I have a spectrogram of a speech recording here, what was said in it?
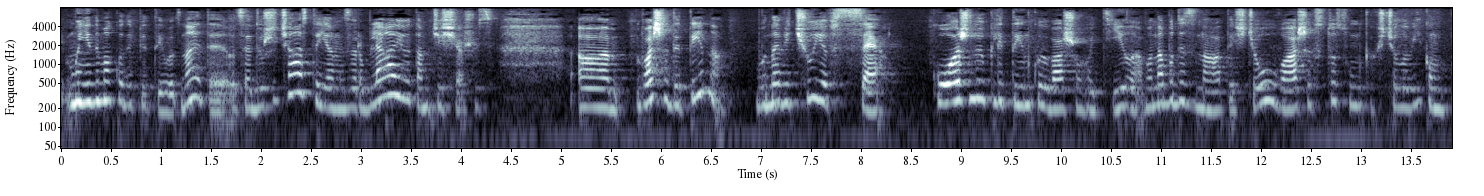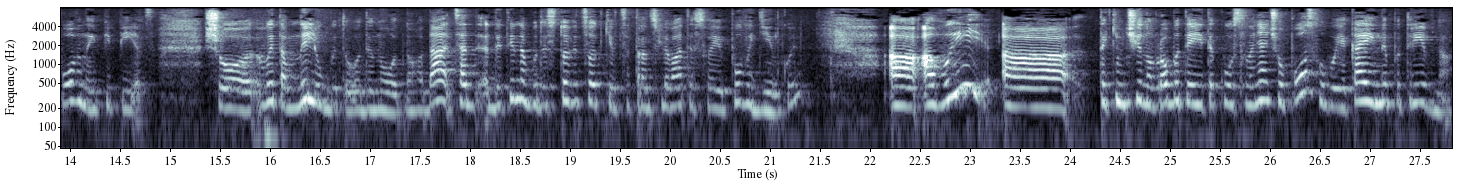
мені нема куди піти. От знаєте, це дуже часто, я не заробляю там чи ще щось. Е, ваша дитина вона відчує все. Кожною клітинкою вашого тіла вона буде знати, що у ваших стосунках з чоловіком повний піпець, що ви там не любите один одного. Да? Ця дитина буде 100% це транслювати своєю поведінкою. А, а ви а, таким чином робите їй таку слонячу послугу, яка їй не потрібна.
